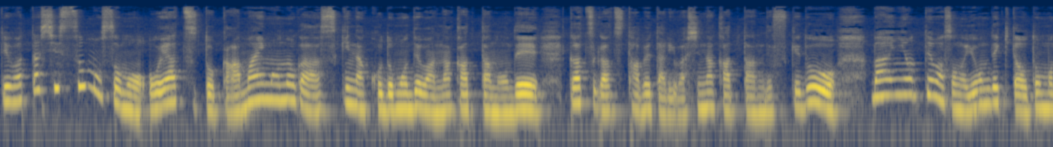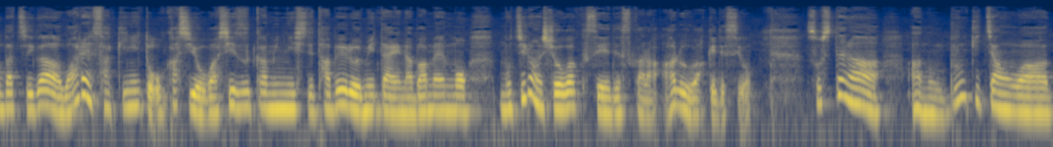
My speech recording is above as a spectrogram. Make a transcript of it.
で私そもそもおやつとか甘いものが好きな子供ではなかったのでガツガツ食べたりはしなかったんですけど場合によってはその呼んできたお友達が我先にとお菓子をわしづかみにして食べるみたいな場面ももちろん小学生ですからあるわけですよ。そしたら「あの文紀ちゃんは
